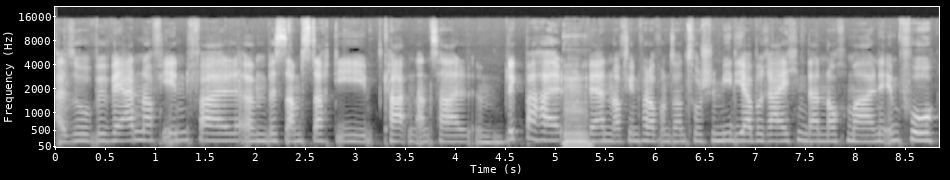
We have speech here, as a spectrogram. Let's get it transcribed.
Also wir werden auf jeden Fall ähm, bis Samstag die Kartenanzahl im Blick behalten Mhm. und werden auf jeden Fall auf unseren Social Media Bereichen dann nochmal eine Info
